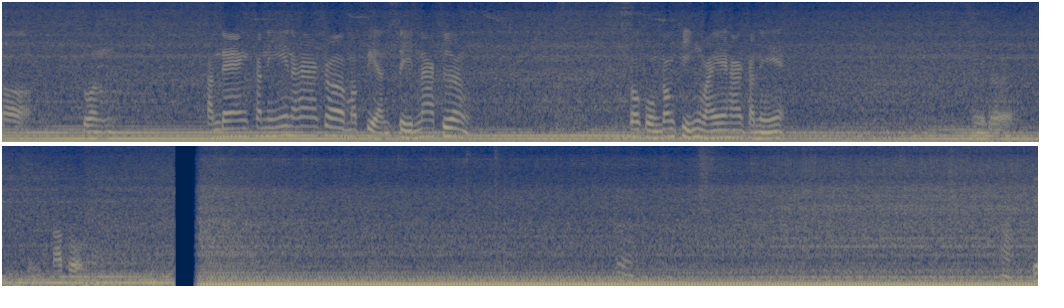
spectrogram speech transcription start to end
ก็ส่วนคันแดงคันนี้นะฮะ ก็มาเปลี่ยนซีนหน้าเครื่อง ก็คงต้องทิ้งไว้ฮะคันนี้นี่เลยครับผมอืมอะเครื่อง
